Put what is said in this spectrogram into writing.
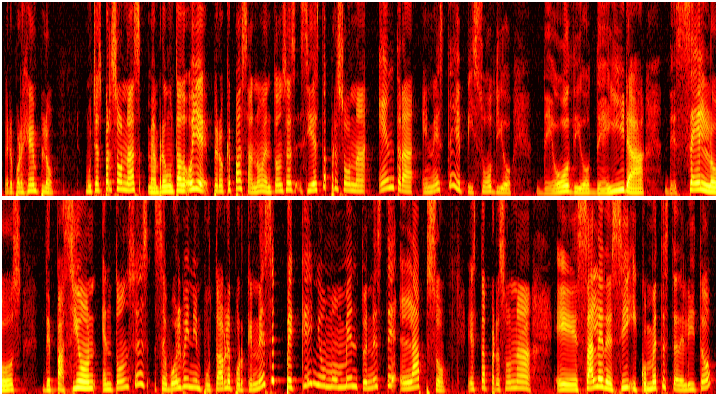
Pero, por ejemplo, muchas personas me han preguntado, oye, pero ¿qué pasa, no? Entonces, si esta persona entra en este episodio de odio, de ira, de celos, de pasión, entonces se vuelve inimputable porque en ese pequeño momento, en este lapso, esta persona eh, sale de sí y comete este delito,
